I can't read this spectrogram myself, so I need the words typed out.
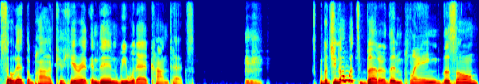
so that the pod could hear it and then we would add context. but you know what's better than playing the song?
